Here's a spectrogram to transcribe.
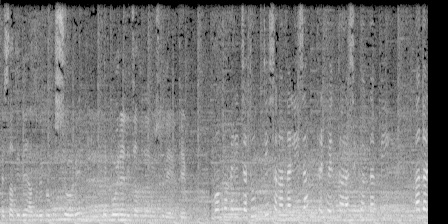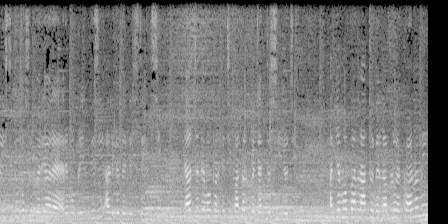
è stato ideato dai professori e poi realizzato dai noi studenti. Buon pomeriggio a tutti, sono Annalisa, frequento la seconda B Vado all'Istituto Superiore Remo Brindisi a Lido degli Estensi e oggi abbiamo partecipato al progetto Silogi. Abbiamo parlato della Blue Economy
